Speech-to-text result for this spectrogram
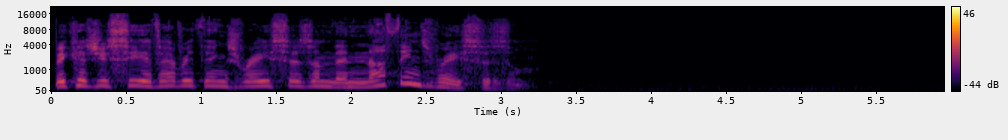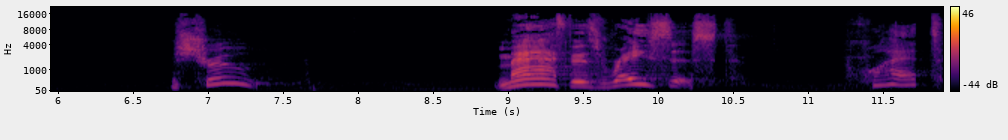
Because you see, if everything's racism, then nothing's racism. It's true. Math is racist. What?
